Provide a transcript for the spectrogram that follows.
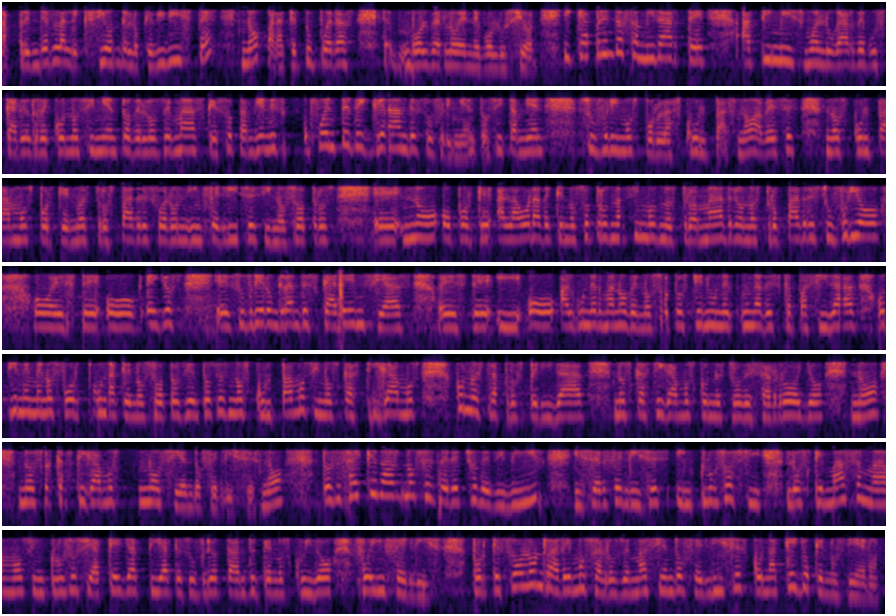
aprender la lección de lo que viviste, ¿no? Para que tú puedas eh, volverlo en evolución. Y que aprendas a mirarte a ti mismo en lugar de buscar el reconocimiento de los demás, que eso también es fuente de grandes sufrimientos. Y también sufrimos por las culpas, ¿no? A veces nos culpamos porque nuestros padres fueron infelices y nosotros eh, no, o porque a la hora de que nosotros nacimos nuestra madre o nuestro padre sufrió o este o ellos eh, sufrieron grandes carencias este y o algún hermano de nosotros tiene una, discapacidad o tiene menos fortuna que nosotros y entonces nos culpamos y nos castigamos con nuestra prosperidad, nos castigamos con nuestro desarrollo, ¿no? Nos castigamos no siendo felices, ¿no? Entonces hay que darnos el derecho de vivir y ser felices incluso si los que más amamos incluso si aquella tía que sufrió tanto y que nos cuidó fue infeliz, porque solo honraremos a los demás siendo felices con aquello que nos dieron.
